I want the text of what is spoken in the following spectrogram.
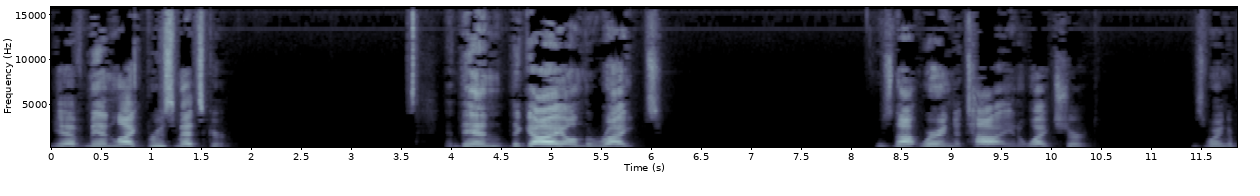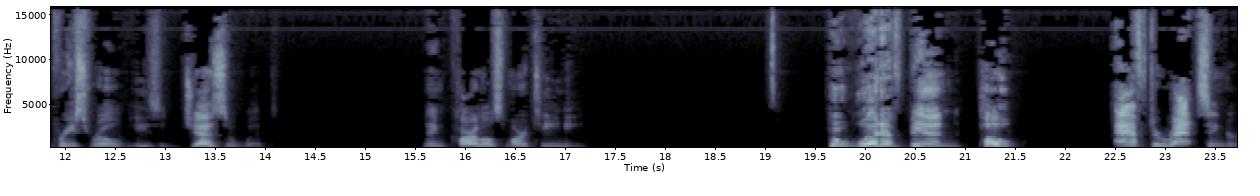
You have men like Bruce Metzger. And then the guy on the right, who's not wearing a tie and a white shirt. He's wearing a priest robe. He's a Jesuit named Carlos Martini, who would have been Pope after Ratzinger.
